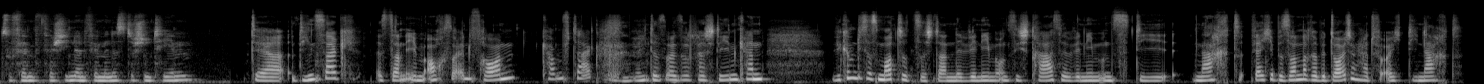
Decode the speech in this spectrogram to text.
zu verschiedenen feministischen Themen. Der Dienstag ist dann eben auch so ein Frauenkampftag, wenn ich das mal so verstehen kann. Wie kommt dieses Motto zustande? Wir nehmen uns die Straße, wir nehmen uns die Nacht. Welche besondere Bedeutung hat für euch die Nacht?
